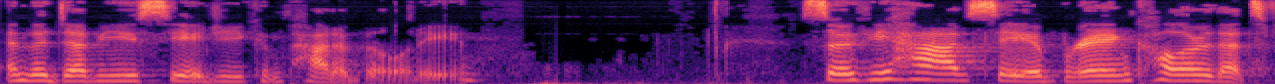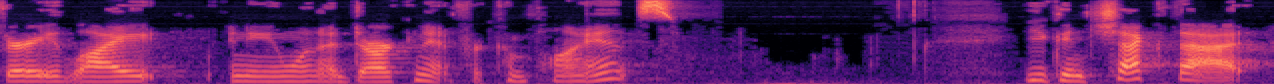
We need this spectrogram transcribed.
and the WCAG compatibility. So if you have, say, a brand color that's very light and you want to darken it for compliance, you can check that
